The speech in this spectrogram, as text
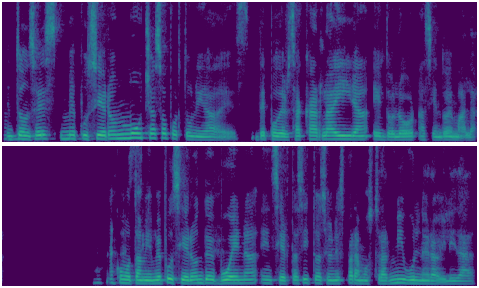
Entonces, me pusieron muchas oportunidades de poder sacar la ira, el dolor, haciendo de mala como también me pusieron de buena en ciertas situaciones para mostrar mi vulnerabilidad.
